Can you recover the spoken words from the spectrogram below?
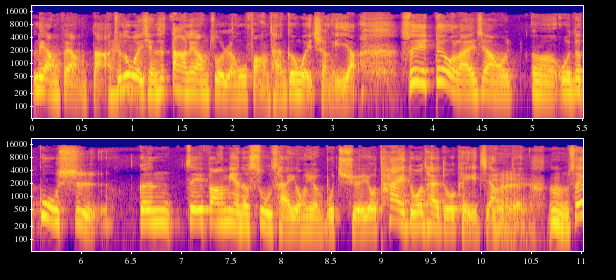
量非常大，就是我以前是大量做人物访谈，跟伟成一样，所以对我来讲，我呃我的故事跟这方面的素材永远不缺，有太多太多可以讲的，嗯，所以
